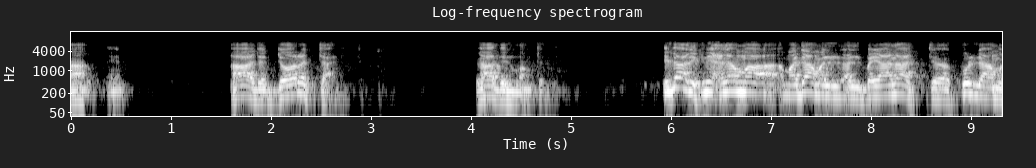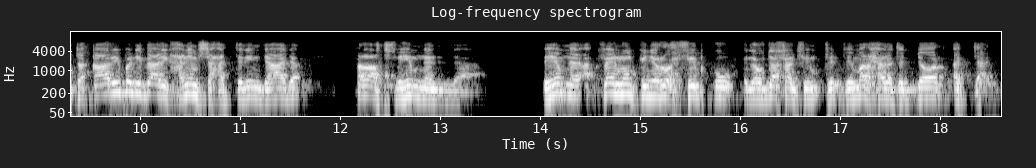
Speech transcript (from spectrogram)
ها هنا. هذا الدور الثالث في هذه المنطقة. لذلك نحن ما ما دام البيانات كلها متقاربة لذلك حنمسح الترند هذا. خلاص فهمنا فهمنا فين ممكن يروح فيبكو لو دخل في في مرحلة الدور الثالث.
